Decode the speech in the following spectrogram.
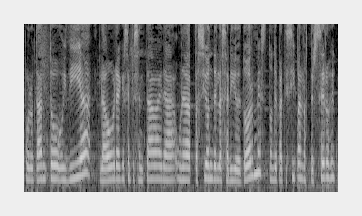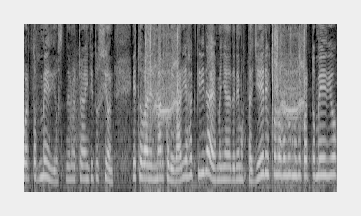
Por lo tanto, hoy día la obra que se presentaba era una adaptación del Lazarillo de Tormes, donde participan los terceros y cuartos medios de nuestra institución. Esto va en el marco de varias actividades. Mañana tenemos talleres con los alumnos de cuarto medio,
